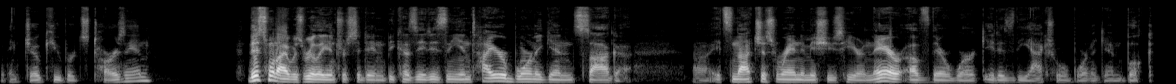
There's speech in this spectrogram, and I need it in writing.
I think Joe Kubert's Tarzan. This one I was really interested in because it is the entire Born Again saga. Uh, it's not just random issues here and there of their work, it is the actual Born Again book.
